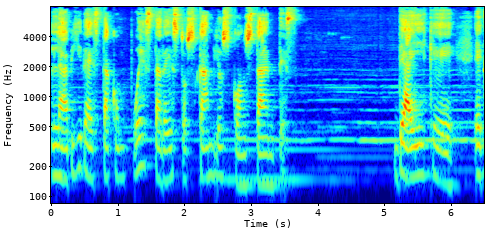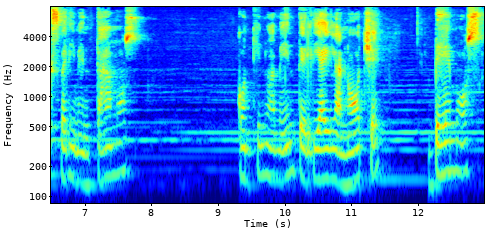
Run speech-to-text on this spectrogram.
La vida está compuesta de estos cambios constantes. De ahí que experimentamos continuamente el día y la noche. Vemos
